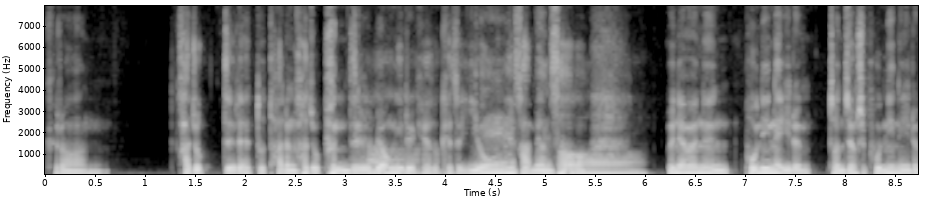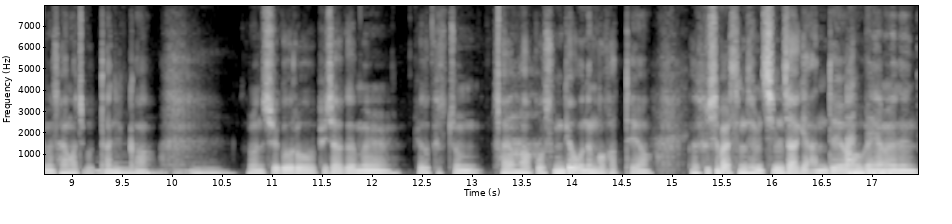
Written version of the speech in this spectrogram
그런 가족들의 또 다른 가족분들 아. 명의를 계속해서 이용해 가면서 계속해서. 왜냐면은 본인의 이름 전지영 씨 본인의 이름을 사용하지 못하니까 음. 음. 그런 식으로 비자금을 계속해서 좀 아. 사용하고 숨겨오는 것 같아요. 솔직히 말씀드리면 짐작이 안 돼요. 안 돼요. 왜냐면은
